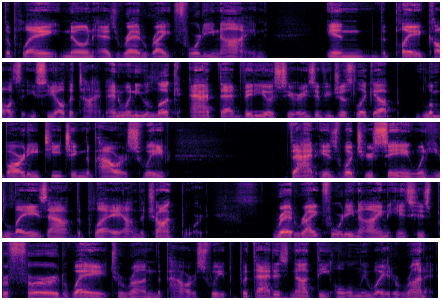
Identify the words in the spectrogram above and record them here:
the play known as red right 49 in the play calls that you see all the time. And when you look at that video series, if you just look up Lombardi teaching the power sweep, that is what you're seeing when he lays out the play on the chalkboard. Red right 49 is his preferred way to run the power sweep, but that is not the only way to run it.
